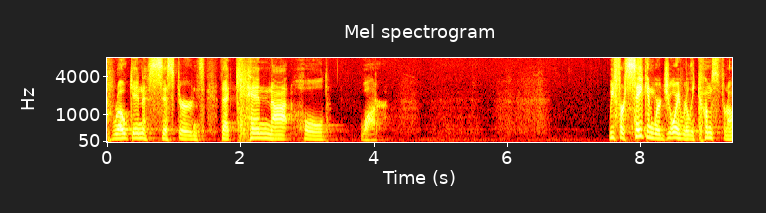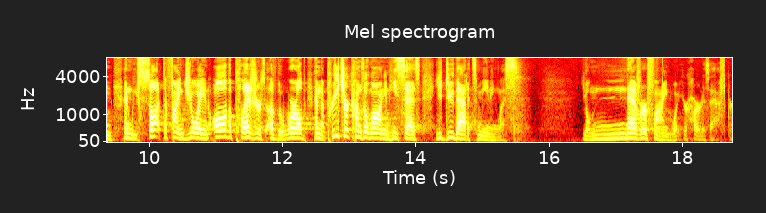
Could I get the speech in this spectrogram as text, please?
broken cisterns that cannot hold water. We've forsaken where joy really comes from, and we've sought to find joy in all the pleasures of the world. And the preacher comes along and he says, You do that, it's meaningless. You'll never find what your heart is after.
